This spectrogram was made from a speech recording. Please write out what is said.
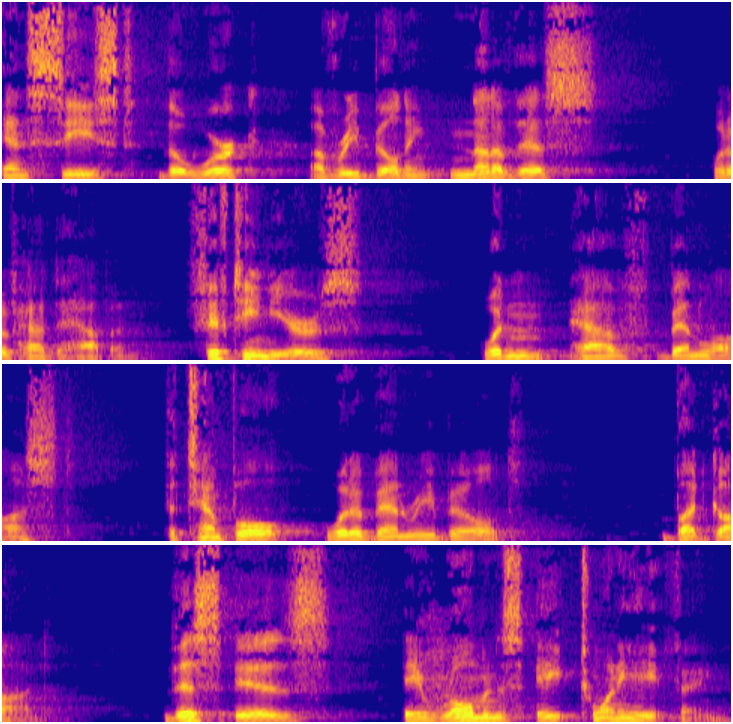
and ceased the work of rebuilding, none of this would have had to happen. 15 years wouldn't have been lost. The temple would have been rebuilt, but God. This is a Romans 8:28 thing.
